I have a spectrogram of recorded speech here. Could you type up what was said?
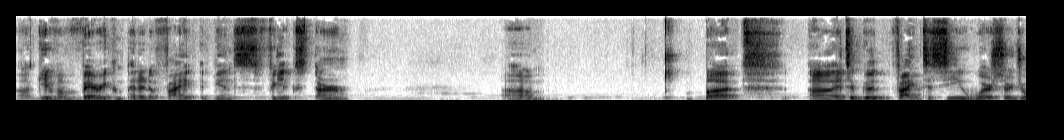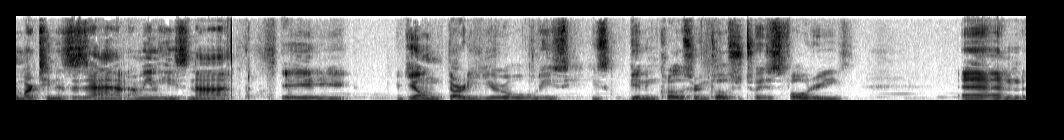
uh, give a very competitive fight against Felix Sturm. Um, but uh, it's a good fight to see where Sergio Martinez is at. I mean, he's not a young 30 year old. He's he's getting closer and closer to his 40s. And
